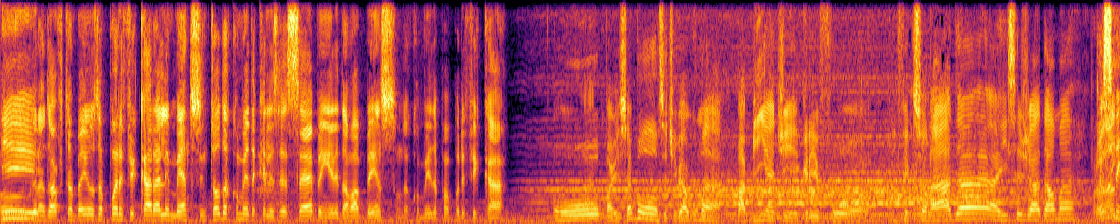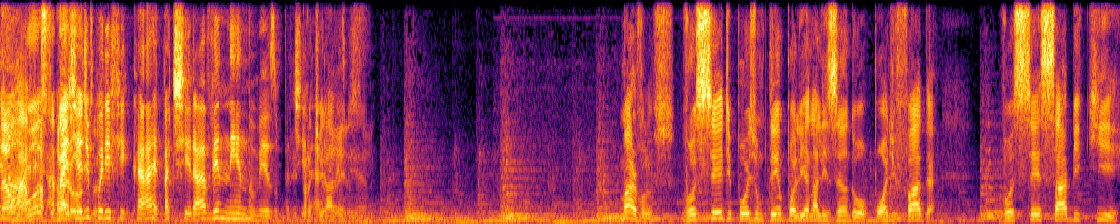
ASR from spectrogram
E- O Grandorf também usa purificar alimentos em toda a comida que eles recebem. Ele dá uma benção da comida pra purificar. Opa, isso é bom. Se tiver alguma babinha de grifo infeccionada, aí você já dá uma. Pra Assim, não a- um rosto, a magia de purificar é pra tirar veneno mesmo, pra tirar. Pra tirar veneno. Marvelous, você depois de um tempo ali analisando o pó de fada, você sabe que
